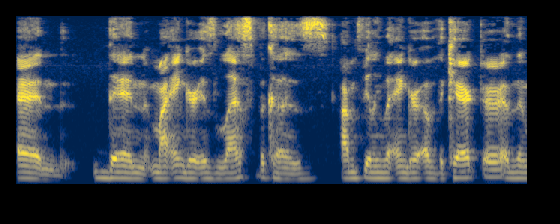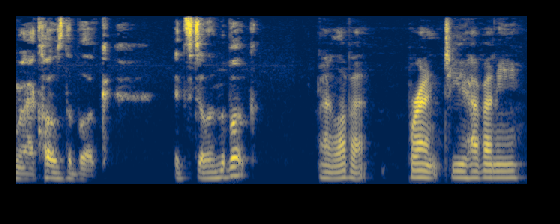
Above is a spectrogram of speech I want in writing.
and then my anger is less because I'm feeling the anger of the character. And then when I close the book, it's still in the book. I love it. Brent, do you have any?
